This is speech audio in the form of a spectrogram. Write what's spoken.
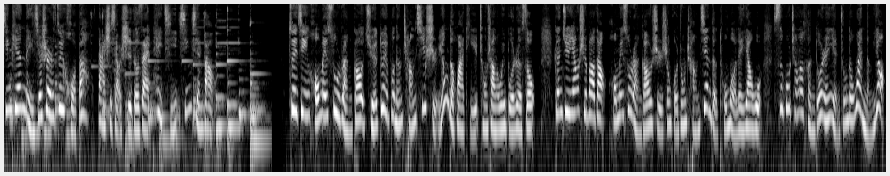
今天哪些事儿最火爆？大事小事都在《佩奇新鲜报》。最近红霉素软膏绝对不能长期使用的话题冲上了微博热搜。根据央视报道，红霉素软膏是生活中常见的涂抹类药物，似乎成了很多人眼中的万能药。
